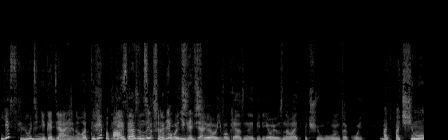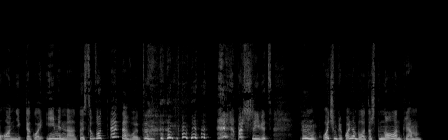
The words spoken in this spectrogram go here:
есть люди негодяи. Да. Ну вот ей попался Ты не обязан человек негодяй. его грязное белье и узнавать, почему он такой. Вот почему он не такой именно. То есть вот это вот паршивец. Очень прикольно было то, что Нолан прям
